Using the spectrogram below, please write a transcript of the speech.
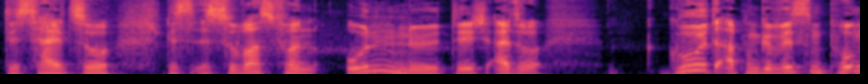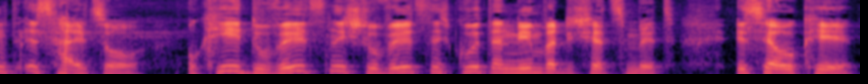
Das ist halt so, das ist sowas von unnötig. Also gut, ab einem gewissen Punkt ist halt so. Okay, du willst nicht, du willst nicht, gut, dann nehmen wir dich jetzt mit. Ist ja okay.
